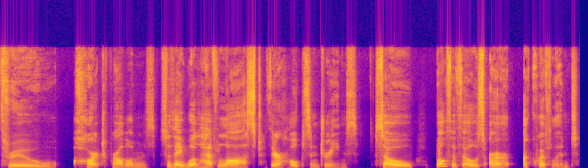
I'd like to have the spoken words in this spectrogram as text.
through heart problems. So they will have lost their hopes and dreams. So both of those are equivalent.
